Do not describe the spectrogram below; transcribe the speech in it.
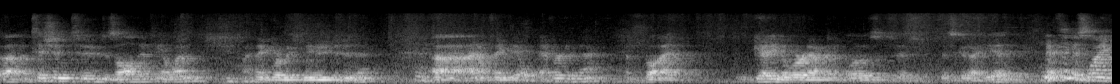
uh, petition to dissolve NTLM. I think we're the community to do that. Uh, I don't think they'll ever do that, but getting the word out that it blows is, is, is a good idea. The other thing is like,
